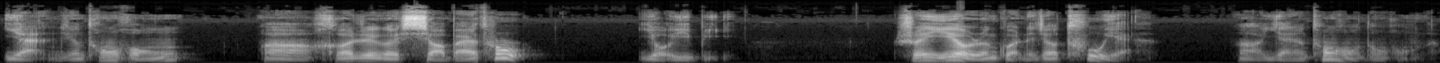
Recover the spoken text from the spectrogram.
眼睛通红啊，和这个小白兔有一比，所以也有人管这叫兔眼啊，眼睛通红通红的。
